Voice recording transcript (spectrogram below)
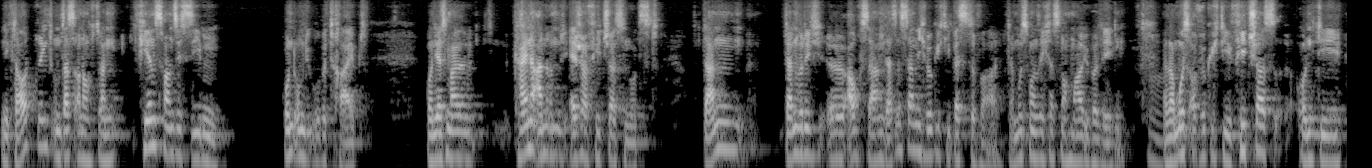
in die Cloud bringt und das auch noch dann 24-7 rund um die Uhr betreibt und jetzt mal keine anderen Azure-Features nutzt, dann dann würde ich äh, auch sagen, das ist dann nicht wirklich die beste Wahl. Da muss man sich das nochmal überlegen. Mhm. Also man muss auch wirklich die Features und die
